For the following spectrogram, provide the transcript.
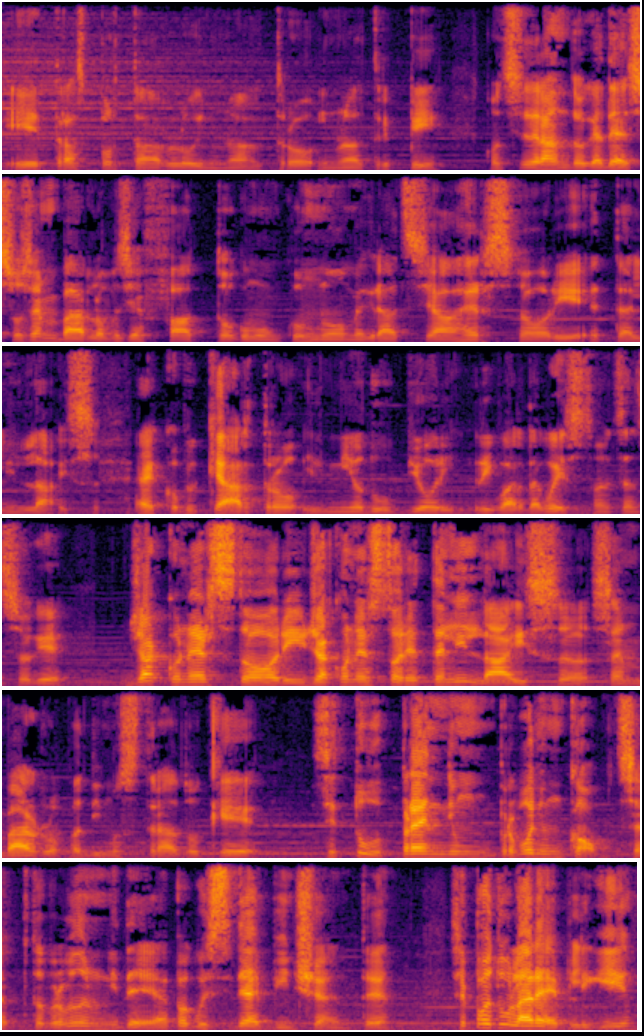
e trasportarlo in un altro, in un altro IP considerando che adesso Sam Barlow si è fatto comunque un nome grazie a Hair Story e Telling Lies. Ecco, più che altro il mio dubbio riguarda questo, nel senso che già con Hair Story, già con Hair Story e Telling Lies, Sam Barlow ha dimostrato che se tu un, proponi un concept, proponi un'idea, poi questa idea è vincente, se poi tu la replichi,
